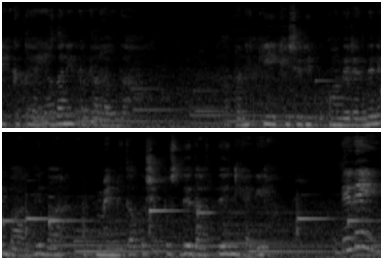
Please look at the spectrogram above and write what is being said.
ਇੱਕ ਤਾਂ ਇਹਨਾਂ ਦਾ ਨਹੀਂ ਪਤਾ ਲੱਗਦਾ। ਪਤਾ ਨਹੀਂ ਕੀ ਖਿਚੜੀ ਪਕਾਉਂਦੇ ਰਹਿੰਦੇ ਨੇ ਬਾਹਰ ਦੀ ਬਾਹਰ। ਮੈਨੂੰ ਤਾਂ ਕੁਝ ਪੁੱਛਦੇ ਦੱਸਦੇ ਨਹੀਂ ਹੈਗੇ। ਦੀਦੀ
